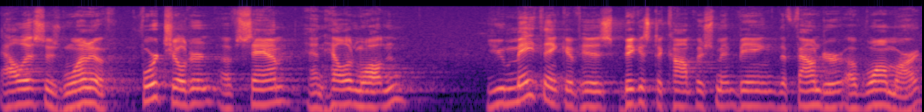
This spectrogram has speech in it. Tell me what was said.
Alice is one of four children of Sam and Helen Walton. You may think of his biggest accomplishment being the founder of Walmart,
